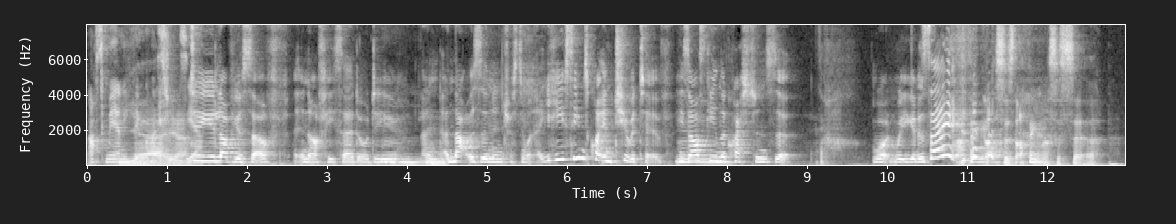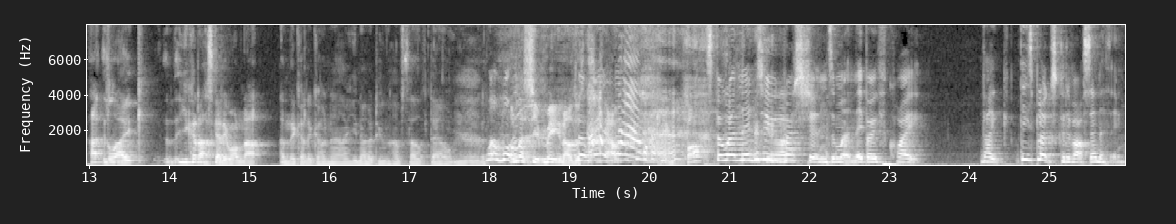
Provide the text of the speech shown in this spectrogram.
Ask me anything Yeah, questions. yeah. Do you love yourself enough? He said, or do you? Hmm. And and that was an interesting one. He seems quite intuitive. He's Hmm. asking the questions that. What were you going to say? I think that's just, I think that's a sitter. Uh, like you could ask anyone that, and they're going to go, "No, you know, I do have self doubt." Well, what- Unless you mean, I'll just go, But "Yeah, I'm fucking bot." But when they're two oh questions, and weren't they both quite like these blokes could have asked anything?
